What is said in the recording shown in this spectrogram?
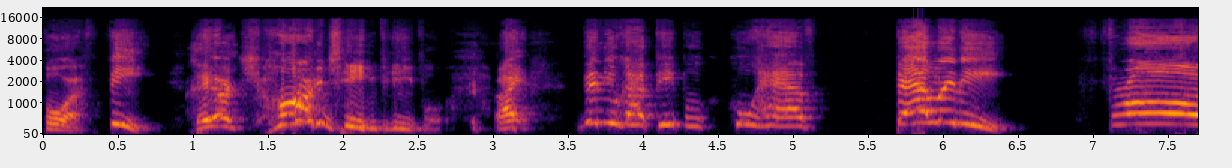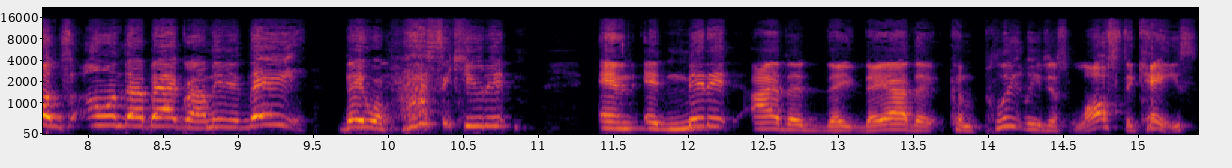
for a fee. They are charging people, right? Then you got people who have felony frauds on their background. I mean, they they were prosecuted and admitted either they they either completely just lost the case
